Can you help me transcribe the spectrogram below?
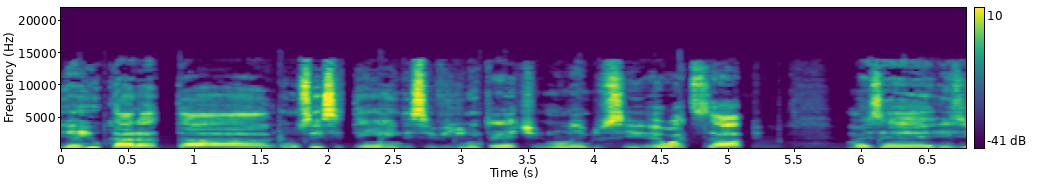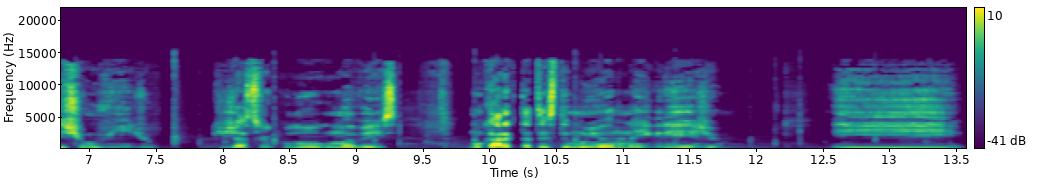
E aí o cara tá. Eu não sei se tem ainda esse vídeo na internet, não lembro se é WhatsApp, mas é. Existe um vídeo que já circulou alguma vez um cara que tá testemunhando na igreja. E.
